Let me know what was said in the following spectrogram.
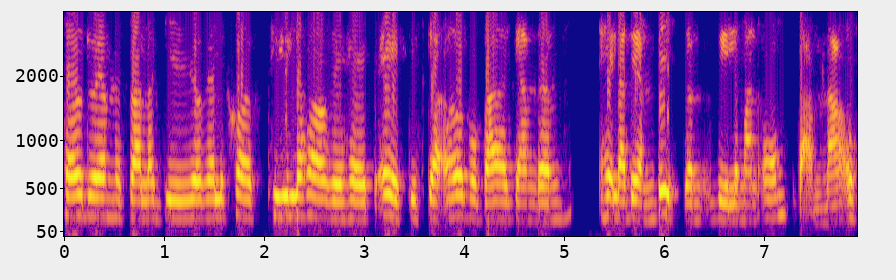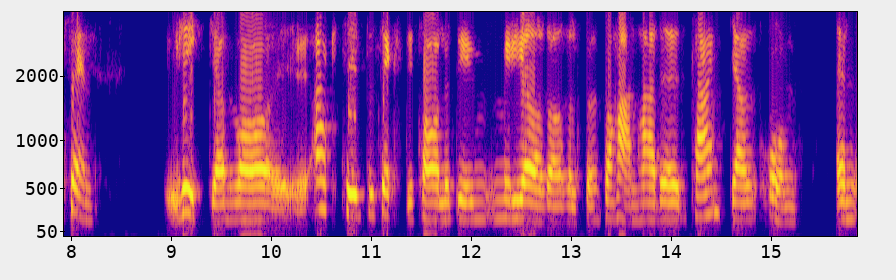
födoämnesallergier, religiös tillhörighet, etiska överväganden. Hela den biten ville man omfamna och sen Rickard var eh, aktiv på 60-talet i miljörörelsen så han hade tankar om en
